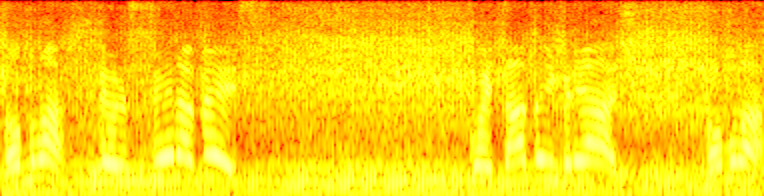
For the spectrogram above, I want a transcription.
Vamos lá, terceira vez. Coitado da embreagem. Vamos lá.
